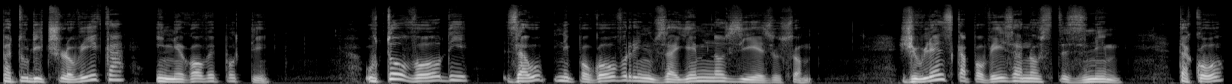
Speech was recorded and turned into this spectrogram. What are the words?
pa tudi človeka in njegove poti. V to vodi zaupni pogovor in vzajemno z Jezusom življenjska povezanost z njim, tako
